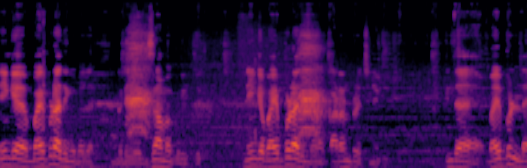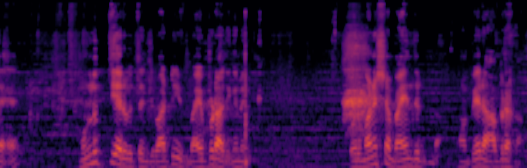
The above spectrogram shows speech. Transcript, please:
நீங்கள் பயப்படாதீங்க பிரதர் உங்களுடைய எக்ஸாமை குறித்து. நீங்கள் பயப்படாதீங்க கடன் பிரச்சனை குறித்து. இந்த பைபிளில் முந்நூற்றி அறுபத்தஞ்சு வாட்டி பயப்படாதீங்கன்னு இருக்குது ஒரு மனுஷன் பயந்துட்டு இருந்தான் அவன் பேர் ஆப்ரஹாம்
